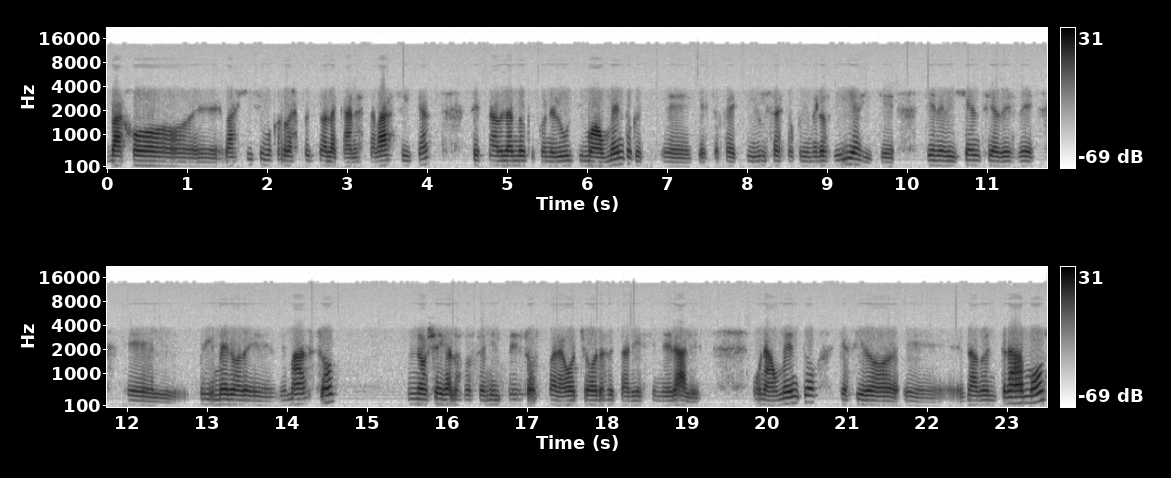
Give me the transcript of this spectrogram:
bajo, eh, bajísimo con respecto a la canasta básica. Se está hablando que con el último aumento que, eh, se efectiviza estos primeros días y que tiene vigencia desde el primero de, de marzo, no llega a los 12 mil pesos para 8 horas de tareas generales. Un aumento que ha sido eh, dado en tramos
